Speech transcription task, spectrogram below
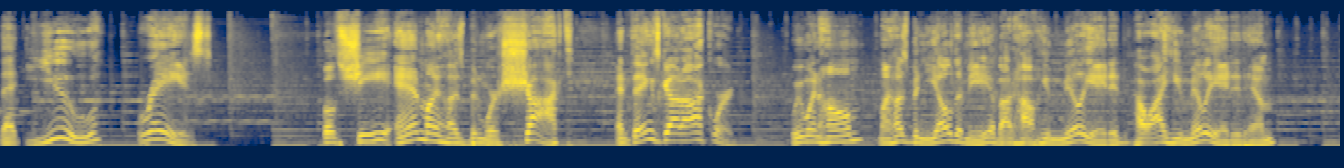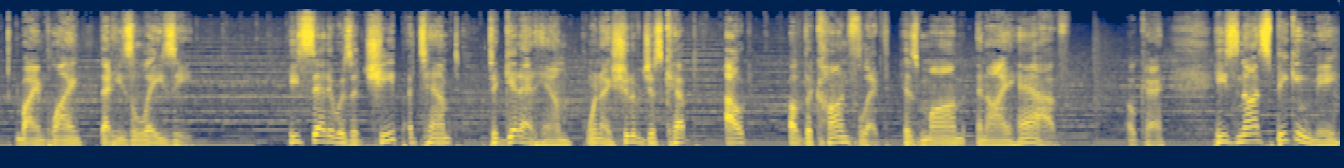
that you raised. Both she and my husband were shocked, and things got awkward. We went home. My husband yelled at me about how humiliated, how I humiliated him by implying that he's lazy. He said it was a cheap attempt to get at him when I should have just kept out of the conflict his mom and I have. Okay. He's not speaking to me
